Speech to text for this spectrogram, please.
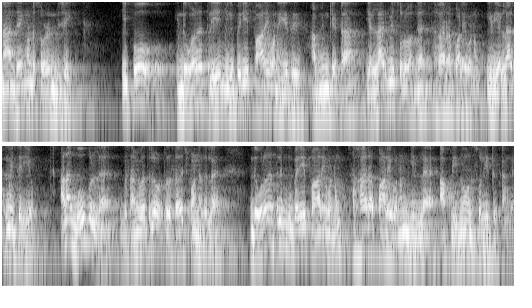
நான் ஜெயங்கொண்ட சோழன் விஜய். இப்போது இந்த உலகத்திலேயே மிகப்பெரிய பாலைவனம் எது அப்படின்னு கேட்டால் எல்லாருமே சொல்லுவாங்க சகாரா பாலைவனம். இது எல்லாருக்குமே தெரியும். ஆனால் கூகுளில் இப்போ சமீபத்தில் ஒருத்தர் சர்ச் பண்ணதில் இந்த உலகத்தில் மிகப்பெரிய பாலைவனம் சகாரா பாலைவனம் இல்லை அப்படின்னு ஒன்று சொல்லிட்டு இருக்காங்க.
